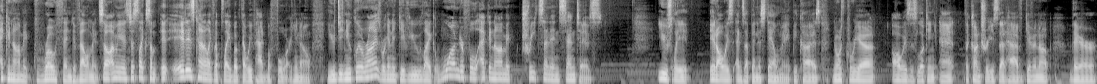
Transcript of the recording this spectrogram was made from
economic growth and development. So, I mean, it's just like some, it, it is kind of like the playbook that we've had before. You know, you denuclearize, we're going to give you like wonderful economic treats and incentives. Usually, it always ends up in a stalemate because North Korea always is looking at the countries that have given up their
